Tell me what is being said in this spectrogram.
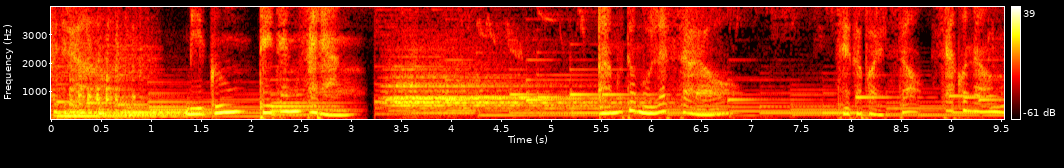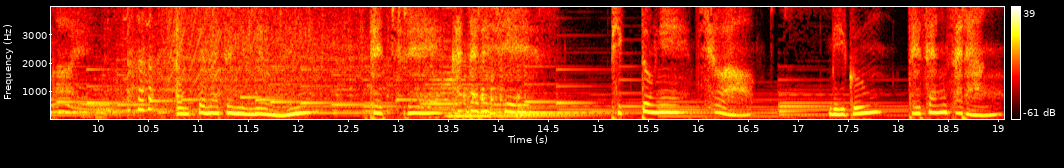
부드러움 미궁 대장사랑 아무도 몰랐어요 제가 벌써 사고 나온 걸 앉자마자 밀려오는 배출의 카타르시스 빅동의 추억 미궁 대장사랑.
